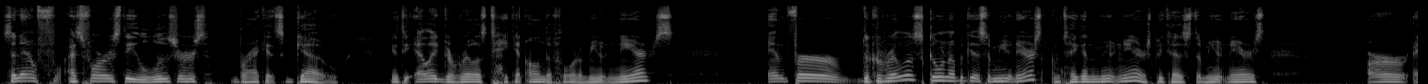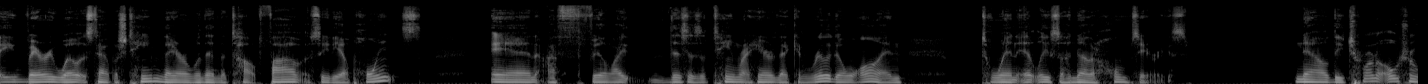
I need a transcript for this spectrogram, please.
So, now as far as the losers brackets go, you have the LA Guerrillas taking on the Florida Mutineers. And for the Guerrillas going up against the Mutineers, I'm taking the Mutineers because the Mutineers are a very well established team. They are within the top five of CDL points. And I feel like this is a team right here that can really go on to win at least another home series. Now, the Toronto Ultra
